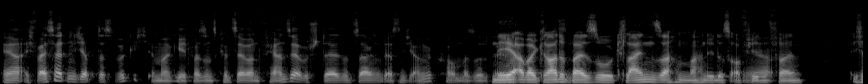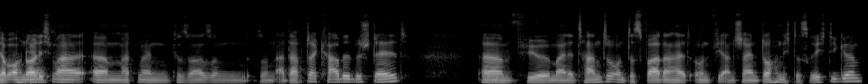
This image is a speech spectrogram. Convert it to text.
Ja, ich weiß halt nicht, ob das wirklich immer geht, weil sonst könntest du ja aber einen Fernseher bestellen und sagen, der ist nicht angekommen. Also, Nee, ja aber gerade bei so kleinen Sachen machen die das auf jeden Ja. Fall. Ich habe auch Ja, neulich ich- mal, ähm, hat mein Cousin so ein, so ein Adapterkabel bestellt ähm, Mhm. für meine Tante und das war dann halt irgendwie anscheinend doch nicht das Richtige.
